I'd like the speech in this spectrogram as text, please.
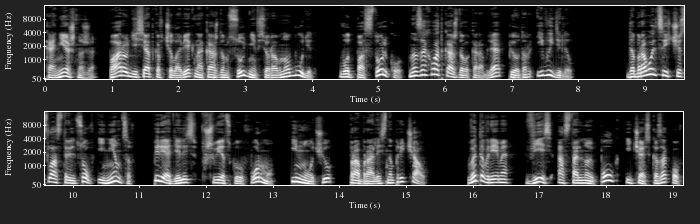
Конечно же, пару десятков человек на каждом судне все равно будет. Вот постольку на захват каждого корабля Петр и выделил. Добровольцы из числа стрельцов и немцев переоделись в шведскую форму и ночью пробрались на причал. В это время весь остальной полк и часть казаков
